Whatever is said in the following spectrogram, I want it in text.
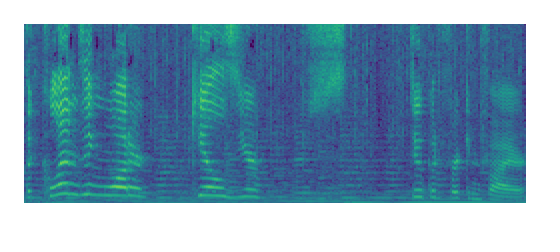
The cleansing water kills your stupid freaking fire.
